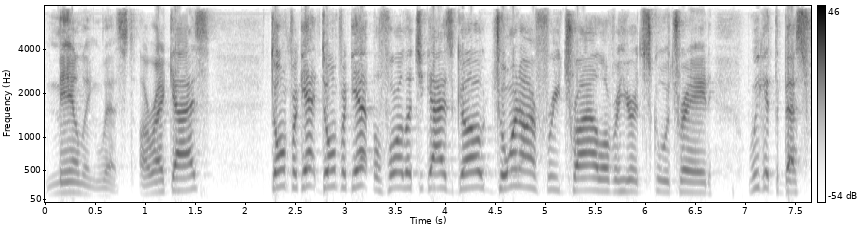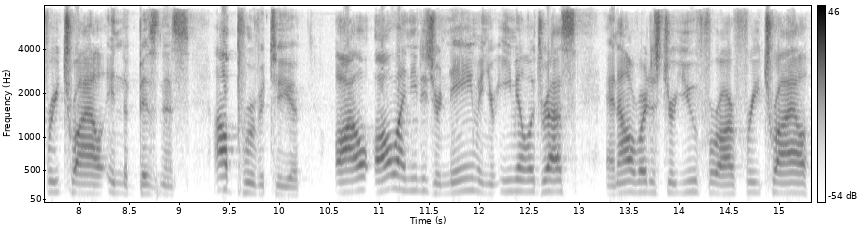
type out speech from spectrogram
mailing list. All right, guys. Don't forget, don't forget, before I let you guys go, join our free trial over here at School Trade. We get the best free trial in the business. I'll prove it to you. All, all I need is your name and your email address, and I'll register you for our free trial.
